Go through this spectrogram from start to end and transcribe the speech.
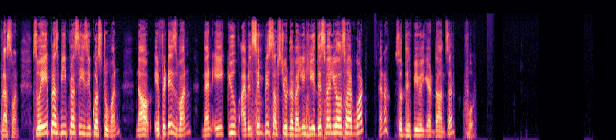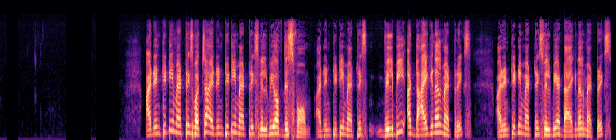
plus 1 so a plus b plus c is equals to 1 now if it is 1 then a cube i will simply substitute the value. Here this value also i've got hai so this, we will get the answer 4 identity matrix bacha identity matrix will be of this form. Identity matrix will be a diagonal matrix identity matrix will be a diagonal matrix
